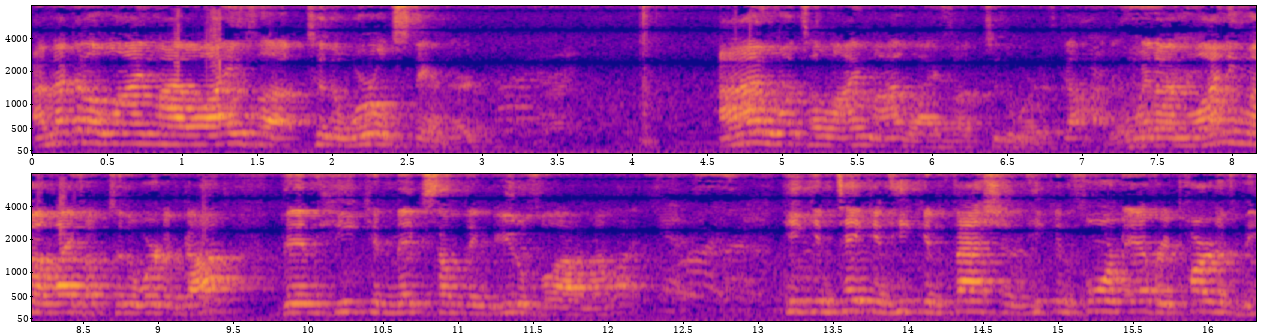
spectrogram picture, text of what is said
I'm not going to line my life up to the world standard. I want to line my life up to the Word of God. And when I'm lining my life up to the Word of God, then He can make something beautiful out of my life. He can take and He can fashion and He can form every part of me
